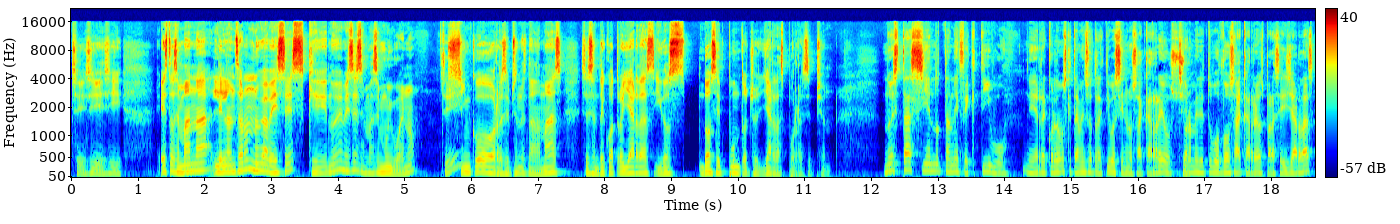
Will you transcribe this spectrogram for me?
Sí, sí, sí. Esta semana le lanzaron nueve veces, que nueve veces se me hace muy bueno. ¿Sí? Cinco recepciones nada más, 64 yardas y 12.8 yardas por recepción no está siendo tan efectivo. Eh, recordemos que también su atractivo es en los acarreos. Solamente tuvo dos acarreos para seis yardas.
